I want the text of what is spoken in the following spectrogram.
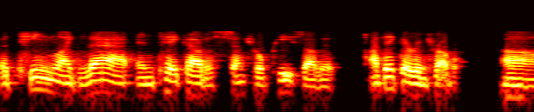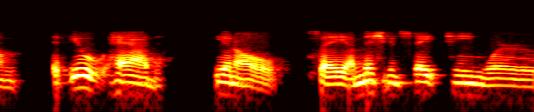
a team like that and take out a central piece of it, I think they're in trouble. Um, if you had, you know, say a Michigan State team where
